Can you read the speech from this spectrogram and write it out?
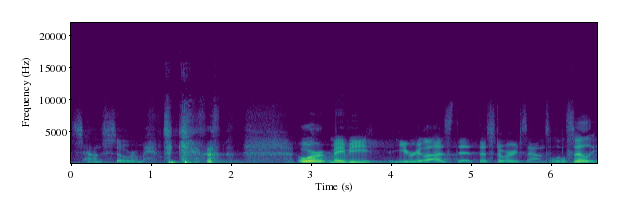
sounds so romantic. or maybe you realize that the story sounds a little silly.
